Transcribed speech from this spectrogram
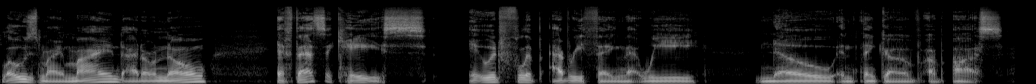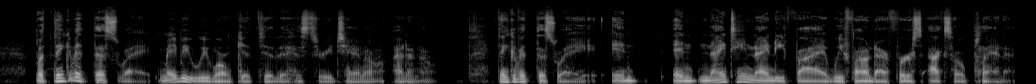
blows my mind. I don't know. If that's the case, it would flip everything that we know and think of of us. But think of it this way. Maybe we won't get to the History Channel. I don't know. Think of it this way. In in 1995, we found our first exoplanet,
